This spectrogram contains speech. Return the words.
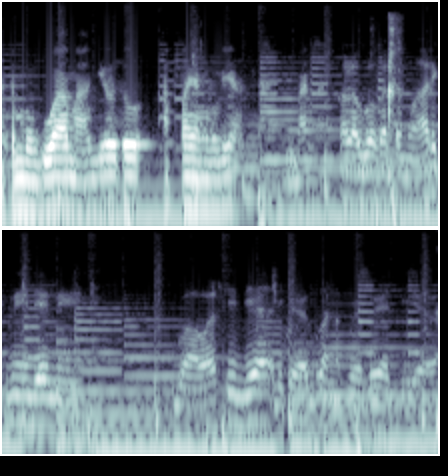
ketemu gua sama Agil tuh apa yang lu lihat? Gimana? Kalau gua ketemu Arik nih dia nih. Gua awal sih dia dikira gua anak gue ya dia.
